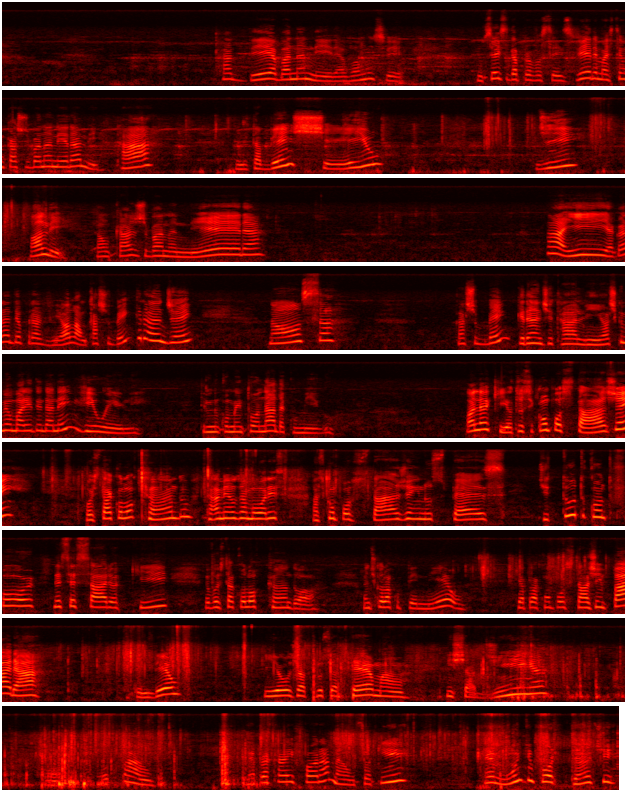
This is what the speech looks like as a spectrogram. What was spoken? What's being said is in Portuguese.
Cadê a bananeira? Vamos ver. Não sei se dá para vocês verem, mas tem um cacho de bananeira ali, tá? Ele tá bem cheio de... Olha ali. Tá um cacho de bananeira. Aí, agora deu pra ver. Olha lá, um cacho bem grande, hein? Nossa! Cacho bem grande tá ali. Eu acho que meu marido ainda nem viu ele. Ele não comentou nada comigo. Olha aqui, eu trouxe compostagem. Vou estar colocando, tá, meus amores? As compostagens nos pés de tudo quanto for necessário aqui. Eu vou estar colocando, ó. A gente coloca o pneu, que é para compostagem parar, entendeu? E eu já trouxe até uma enxadinha. Ó, opa, não é para cair fora não. Isso aqui é muito importante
